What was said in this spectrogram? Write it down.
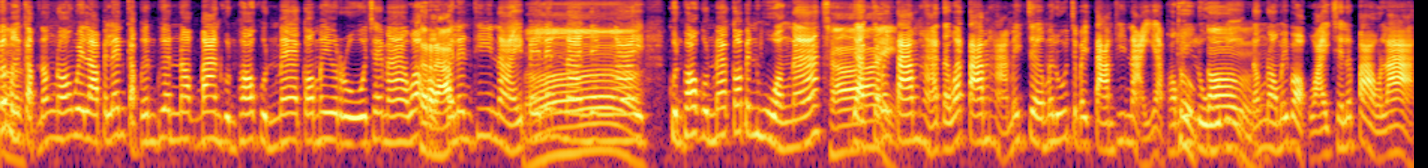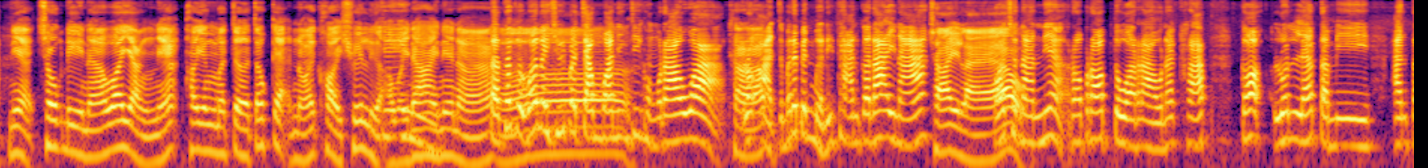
ก็เหมือนกับน้องๆ เวลาไปเล่นกับเพื่อนๆนอกบ้าน คุณพ่อคุณแม่ก็ไม่รู้ใช่ไหมว่าออกไปเล่นที่ไหนไปเล่นนานยังไง คุณพ่อคุณแม่ก็เป็นห่วงนะ อยากจะไปตามหาแต่ว่าตามหาไม่เจอไม่รู้จะไปตามที่ไหนอะเพราะไม่รู้นี่น้องๆไม่บอกไว้ใช่หรือเปล่าล่ะเนี่ยโชคดีนะว่าอย่างเนี้ยเขายังมาเจอเจ้าแกะน้อยคอยช่วยเหลือเอาไว้ได้เนี่ยนะ แต่ถ้าเกิดว่าในชีวิตประจำวันจริง ๆของเราอะเราอาจจะไม่ได้เป็นเหมือนนิทานก็ได้นะ ใช่แล้ว เพราะฉะนั้นเนี่ยรอบๆตัวเรานะครับ ก็ล้วนแล้วแต่มีอันต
